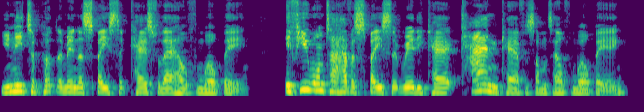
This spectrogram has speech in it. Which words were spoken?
you need to put them in a space that cares for their health and well-being. If you want to have a space that really care, can care for someone's health and well-being,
